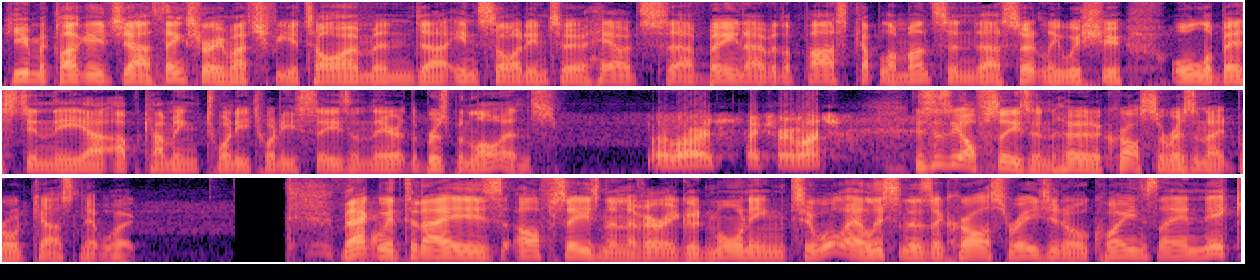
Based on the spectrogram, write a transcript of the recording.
Hugh McCluggage, uh, thanks very much for your time and uh, insight into how it's uh, been over the past couple of months, and uh, certainly wish you all the best in the uh, upcoming 2020 season there at the Brisbane Lions. No worries. Thanks very much. This is the off season heard across the Resonate Broadcast Network. Back with today's off season and a very good morning to all our listeners across regional Queensland. Nick,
